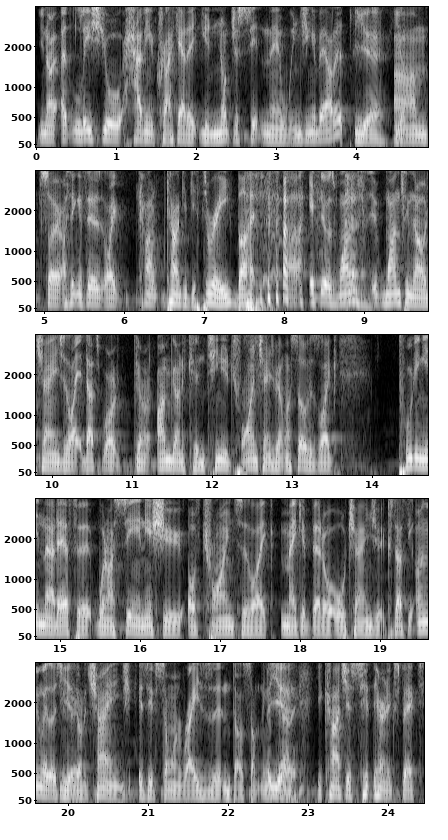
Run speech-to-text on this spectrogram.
you know, at least you're having a crack at it. You're not just sitting there whinging about it. Yeah. yeah. Um, so I think if there's like can't can't give you three, but uh, if there was one one thing that I would change, like that's what I'm gonna, I'm going to continue to try and change about myself is like putting in that effort when I see an issue of trying to like make it better or change it because that's the only way those things Yeah. are going to change is if someone raises it and does something about Yeah. it. You can't just sit there and expect.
